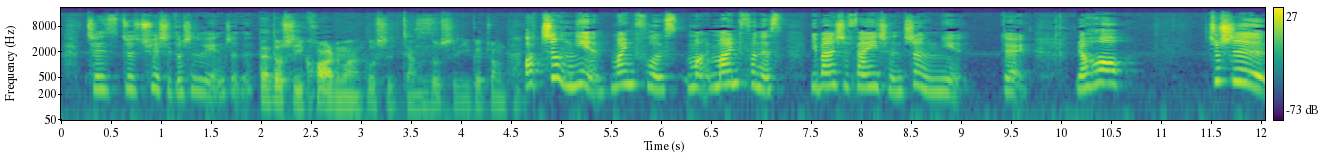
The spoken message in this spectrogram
这这确实都是连着的。但都是一块儿的嘛，都是讲的都是一个状态。哦，正念 mindfulness mi- mindfulness 一般是翻译成正念，对。然后就是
